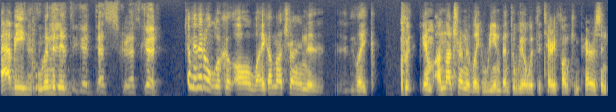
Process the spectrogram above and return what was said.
Abby That's limited. Good, that's a good. That's that's good. I mean, they don't look at all alike. I'm not trying to like put. I'm not trying to like reinvent the wheel with the Terry Funk comparison,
